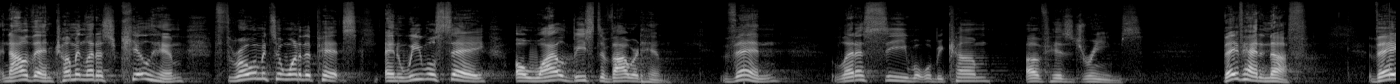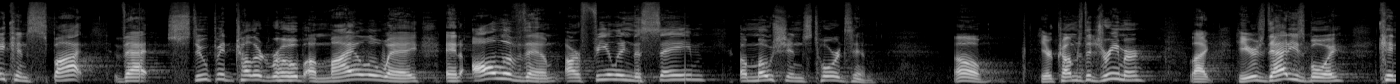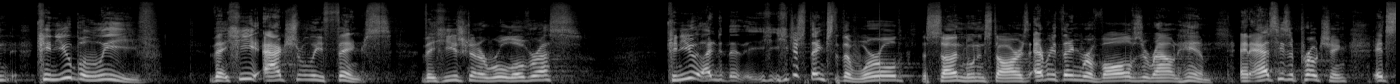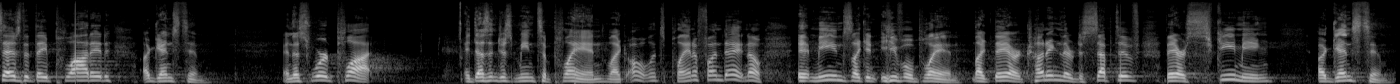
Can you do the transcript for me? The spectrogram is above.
Now then, come and let us kill him, throw him into one of the pits, and we will say, A wild beast devoured him. Then let us see what will become of his dreams. They've had enough. They can spot that stupid colored robe a mile away, and all of them are feeling the same emotions towards him. Oh, here comes the dreamer. Like, here's daddy's boy. Can, can you believe that he actually thinks that he's going to rule over us? Can you, he just thinks that the world, the sun, moon, and stars, everything revolves around him. And as he's approaching, it says that they plotted against him. And this word plot, it doesn't just mean to plan, like, oh, let's plan a fun day. No, it means like an evil plan. Like they are cunning, they're deceptive, they are scheming against him.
